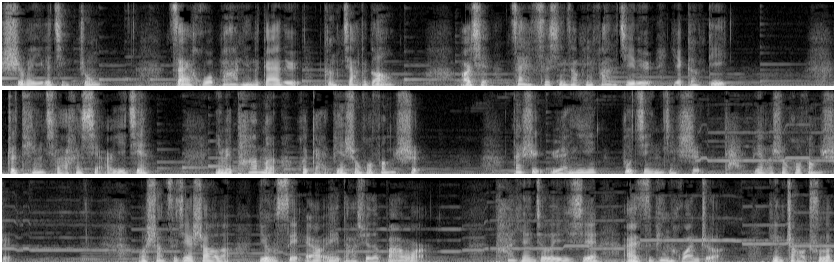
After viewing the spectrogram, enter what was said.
视为一个警钟，再活八年的概率更加的高，而且再次心脏病发的几率也更低。这听起来很显而易见，因为他们会改变生活方式。但是原因不仅仅是改变了生活方式。我上次介绍了 UCLA 大学的巴沃尔，他研究了一些艾滋病的患者，并找出了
